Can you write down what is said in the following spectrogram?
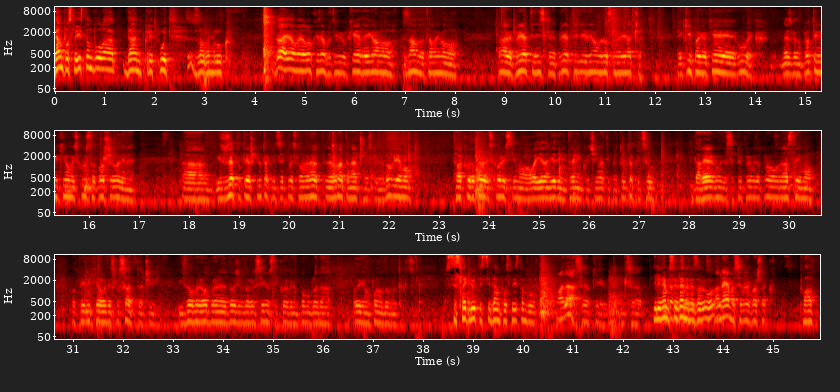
Dan posle Istanbula, dan pred put za Banja Luku. Da, idemo Banja Luku, idemo protiv da igramo, znamo da tamo imamo prave prijatelje, iskrene prijatelje i da imamo dosta navijača. Ekipa GK je uvek nezgodan protivnik, imamo iskustvo od prošle godine. izuzetno teške utakmice koje smo na nevjerojatan način uspjeli da dobijemo. Tako da treba da iskoristimo ovaj jedan jedini trening koji će imati pred tu utakmicu da reagujemo i da se pripremimo da probamo da nastavimo otprilike ovdje smo sad, znači iz dobre odbrane da dođemo do agresivnosti koja bi nam pomogla da odigramo ponovno dobru utakmicu. Ste slegli utisci dan posle Istanbula? Ma da, sve ok, utakmica. Ili nema se vremena za... Ma nema se vremena, baš tako. Hvala.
